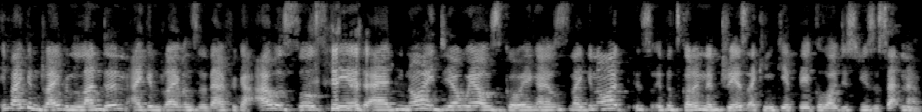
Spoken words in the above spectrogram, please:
If I can drive in London, I can drive in South Africa. I was so scared. I had no idea where I was going. I was like, you know what? It's, if it's got an address, I can get there because I'll just use a sat nav.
